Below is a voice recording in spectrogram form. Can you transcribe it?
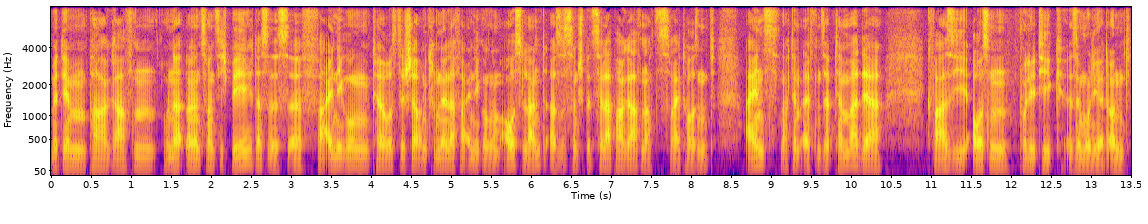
mit dem Paragraphen 129b, das ist äh, Vereinigung terroristischer und krimineller Vereinigungen im Ausland. Also es ist ein spezieller Paragraph nach 2001, nach dem 11. September, der quasi Außenpolitik simuliert. Und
